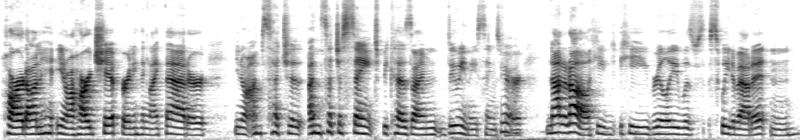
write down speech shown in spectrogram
hard on you know a hardship or anything like that or you know i'm such a i'm such a saint because i'm doing these things for Yeah. her not at all he he really was sweet about it and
